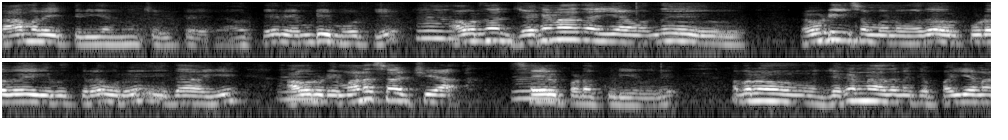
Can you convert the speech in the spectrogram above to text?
தாமரை பிரியன்னு சொல்லிட்டு அவர் பேர் எம்டி மூர்த்தி. அவர் தான் ஜெகநாத ஐயா வந்து ரவுடிசம் பண்ணும்போது அவர் கூடவே இருக்கிற ஒரு இதாகி அவருடைய மனசாட்சியாக செயல்படக்கூடியவர். அப்புறம் ஜெகநாதனுக்கு பையனா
